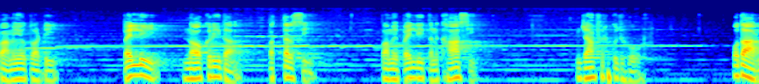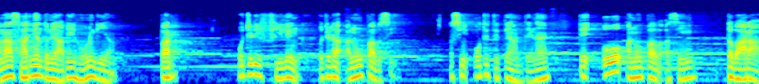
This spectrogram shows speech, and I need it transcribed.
ਭਾਵੇਂ ਉਹ ਤੁਹਾਡੀ ਪਹਿਲੀ ਨੌਕਰੀ ਦਾ ਪੱਤਰ ਸੀ, ਭਾਵੇਂ ਪਹਿਲੀ ਤਨਖਾਹ ਸੀ ਜਾਂ ਫਿਰ ਕੁਝ ਹੋਰ। ਉਦਾਹਰਨਾਂ ਸਾਰੀਆਂ ਦੁਨਿਆਵੀ ਹੋਣਗੀਆਂ, ਪਰ ਉਹ ਜਿਹੜੀ ਫੀਲਿੰਗ ਉਹ ਜਿਹੜਾ ਅਨੁਭਵ ਸੀ, ਅਸੀਂ ਉਹਦੇ ਤੇ ਧਿਆਨ ਦੇਣਾ ਹੈ ਤੇ ਉਹ ਅਨੁਭਵ ਅਸੀਂ ਦੁਬਾਰਾ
